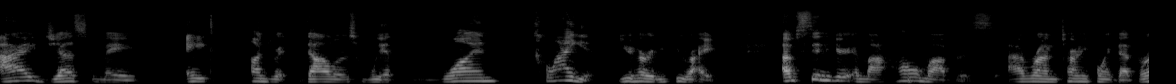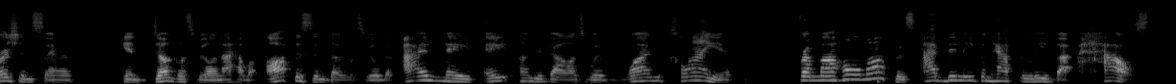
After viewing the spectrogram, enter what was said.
I just made $800 with one client. You heard me right. I'm sitting here in my home office. I run Turning Point Diversion Center in Douglasville, and I have an office in Douglasville, but I made $800 with one client from my home office. I didn't even have to leave the house.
